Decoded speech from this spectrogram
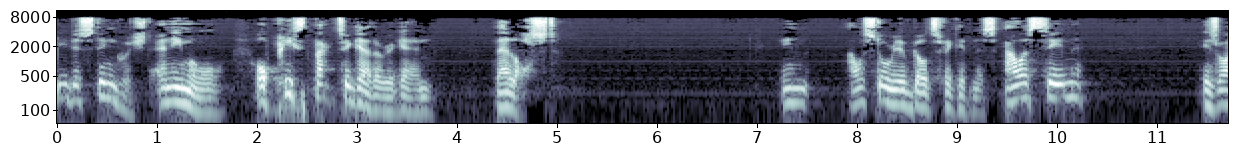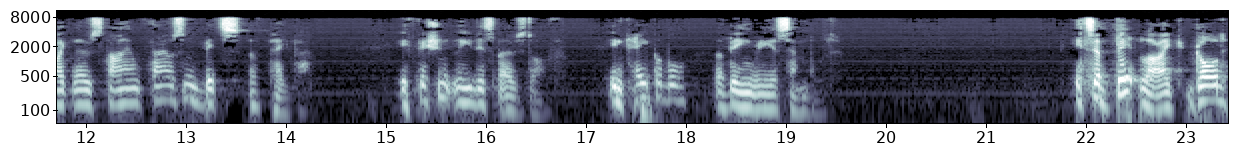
be distinguished anymore or pieced back together again. They're lost. In our story of God's forgiveness, our sin is like those thousand bits of paper, efficiently disposed of, incapable of being reassembled. It's a bit like God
